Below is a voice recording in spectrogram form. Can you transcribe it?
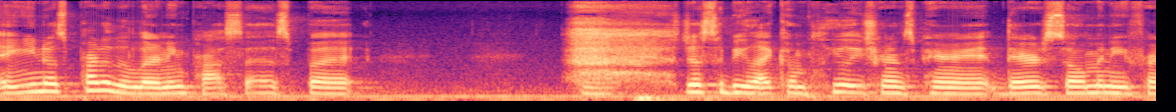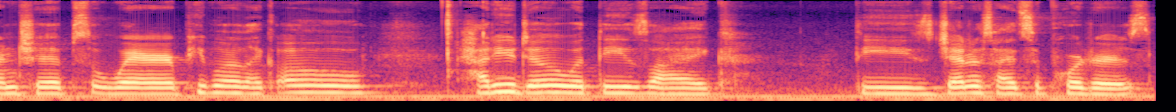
And you know, it's part of the learning process, but just to be like completely transparent, there's so many friendships where people are like, "Oh, how do you deal with these like these genocide supporters?"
